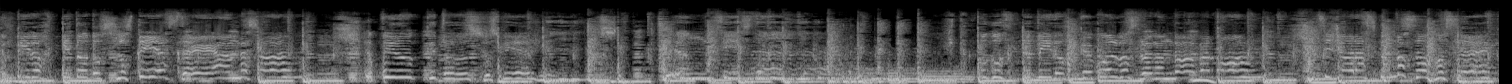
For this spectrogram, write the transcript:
Yo pido que todos los días sean de sol. Yo pido que todos los viernes sean de fiesta. Tampoco te pido que vuelvas rogando perdón. Si lloras con los ojos secos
